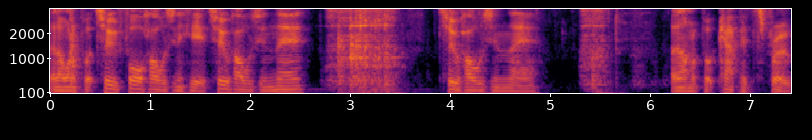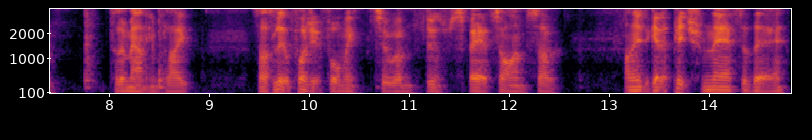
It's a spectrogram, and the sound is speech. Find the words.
Then I want to put two four holes in here, two holes in there, two holes in there, and I'm gonna put cap heads through to the mounting plate. So it's a little project for me to um, do spare time. So I need to get a pitch from there to there,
